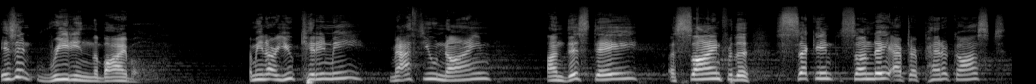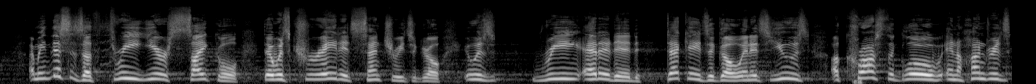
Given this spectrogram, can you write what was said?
isn't reading the Bible. I mean, are you kidding me? Matthew 9, on this day, a sign for the second Sunday after Pentecost? I mean, this is a three year cycle that was created centuries ago. It was re edited decades ago, and it's used across the globe in hundreds,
